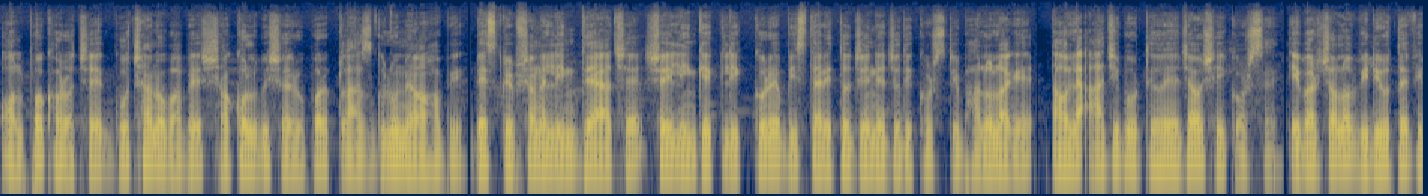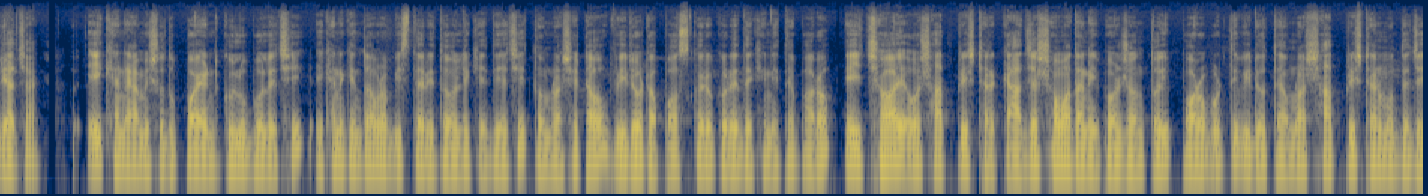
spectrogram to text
অল্প খরচে গোছানোভাবে সকল বিষয়ের উপর ক্লাসগুলো নেওয়া হবে। ডেসক্রিপশনে লিঙ্ক দেওয়া আছে। সেই লিঙ্কে ক্লিক করে বিস্তারিত জেনে যদি কোর্সটি ভালো লাগে, তাহলে আজই ভর্তি হয়ে যাও সেই কোর্সে। এবার চলো ভিডিওতে ফিরে যাক। এইখানে আমি শুধু পয়েন্টগুলো বলেছি, এখানে কিন্তু আমরা বিস্তারিত লিখে দিয়েছি, তোমরা সেটাও ভিডিওটা পজ করে করে দেখে নিতে পারো। এই ছয় ও সাত পৃষ্ঠার কাজের সমাধান এই পর্যন্তই। পরবর্তী ভিডিওতে আমরা সাত পৃষ্ঠার মধ্যে যে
